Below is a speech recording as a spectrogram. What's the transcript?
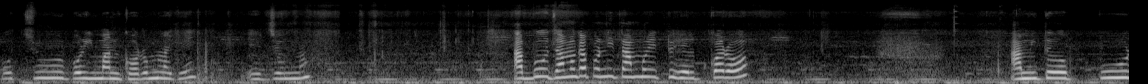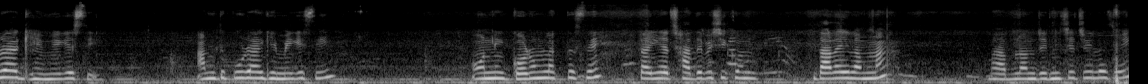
প্রচুর পরিমাণ গরম লাগে। এর জন্য। আব্বু জামা কাপড় নিতে আম্মুর একটু হেল্প করো। আমি তো পুরা ঘেমে গেছি। আমি তো পুরা ঘেমে গেছি। অনেক গরম লাগতেছে, তাই আর ছাদে বেশিক্ষণ দাঁড়াইলাম না। ভাবলাম যে নিচে চলে যাই।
